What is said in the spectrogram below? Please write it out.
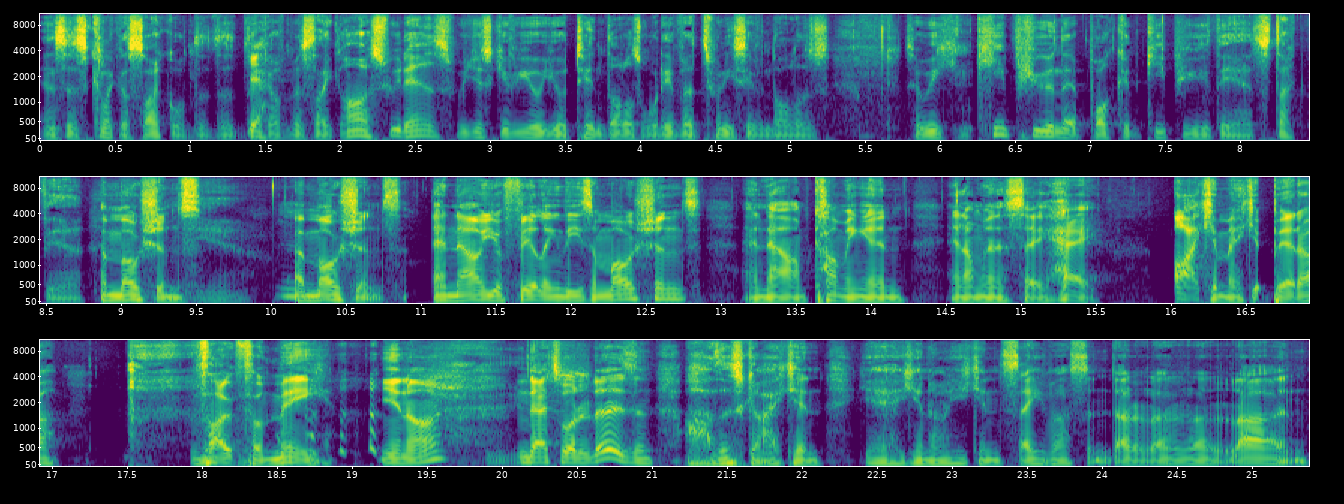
and so it's kind of like a cycle. The, the, the Yeah. government's like, "Oh, sweet as, we just give you your ten dollars or whatever, twenty seven dollars, so we can keep you in that pocket, keep you there, stuck there." Emotions. Yeah, mm. Emotions. And now you're feeling these emotions, and now I'm coming in and I'm going to say, hey, I can make it better. Vote for me. You know, that's what it is. And oh, this guy can, yeah, you know, he can save us and da da da da da da. And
